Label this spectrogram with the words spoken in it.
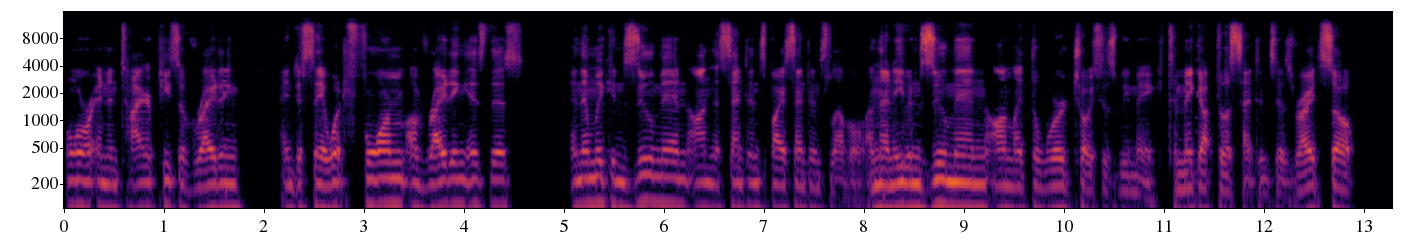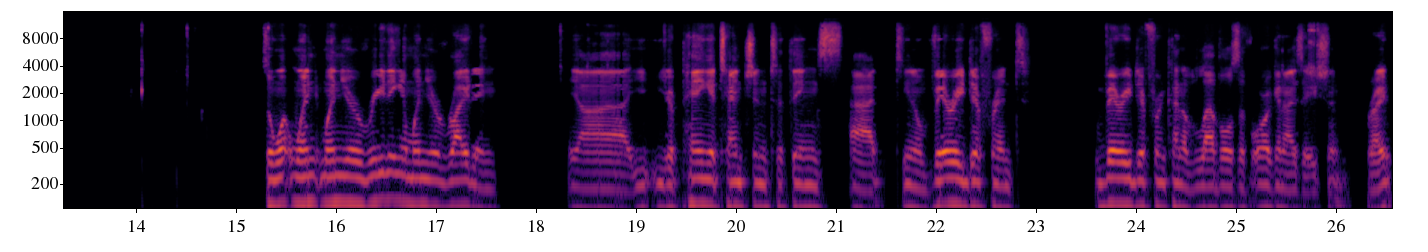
or an entire piece of writing and just say what form of writing is this? And then we can zoom in on the sentence by sentence level and then even zoom in on like the word choices we make to make up those sentences right? So so when when you're reading and when you're writing uh you're paying attention to things at you know very different very different kind of levels of organization right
